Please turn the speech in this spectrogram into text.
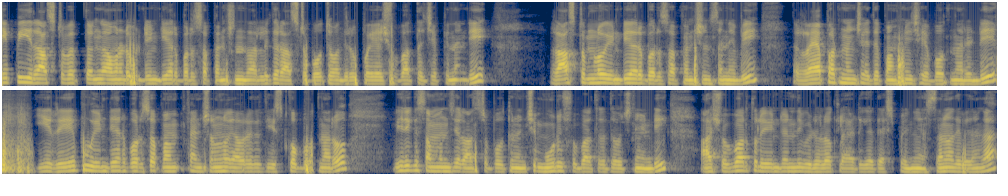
ఏపీ రాష్ట్ర వ్యాప్తంగా ఉన్నటువంటి ఎన్టీఆర్ భరోసా పెన్షన్దారులకి రాష్ట్ర ప్రభుత్వం అది శుభార్త చెప్పిందండి. రాష్ట్రంలో ఎన్టీఆర్ భరోసా పెన్షన్స్ అనేవి రేపటి నుంచి అయితే పంపిణీ చేయబోతున్నారండి. ఈ రేపు ఎన్టీఆర్ భరోసా పెన్షన్లు ఎవరైతే తీసుకోబోతున్నారో వీరికి సంబంధించి రాష్ట్ర ప్రభుత్వం నుంచి మూడు శుభార్తలు అయితే వచ్చినాయండి. ఆ శుభార్తలు ఏంటనేది వీడియోలో క్లారిటీగా అయితే ఎక్స్ప్లెయిన్ చేస్తాను. అదేవిధంగా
